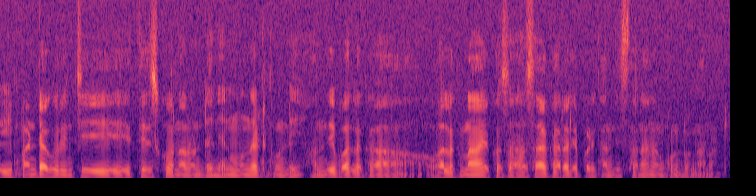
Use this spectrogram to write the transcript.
ఈ పంట గురించి తెలుసుకోనాలంటే నేను ముందటికి ఉండి అంది వాళ్ళకి వాళ్ళకి నా యొక్క సహ సహకారాలు ఎప్పటికీ అందిస్తానని అనుకుంటున్నాను అట్లా.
